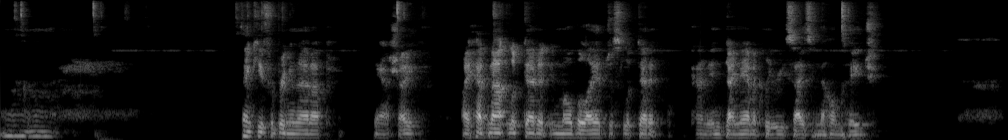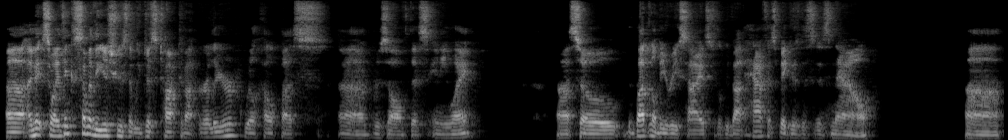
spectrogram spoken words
Uh, thank you for bringing that up Yash. I I had not looked at it in mobile I had just looked at it kind of in dynamically resizing the homepage uh, I mean, so I think some of the issues that we just talked about earlier will help us uh, resolve this anyway. Uh, so the button will be resized. It'll be about half as big as this is now. Uh,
